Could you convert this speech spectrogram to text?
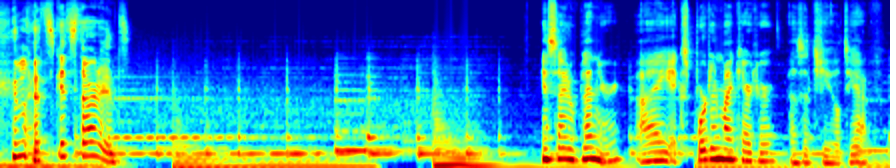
let's get started. Inside of Blender, I exported my character as a GLTF.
